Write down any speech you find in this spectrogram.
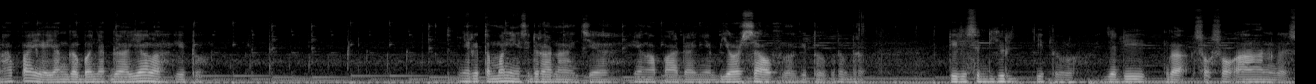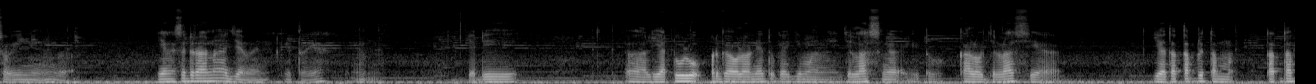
apa ya yang gak banyak gaya lah gitu. Nyari teman yang sederhana aja yang apa adanya. Be yourself lah gitu. Bener-bener diri sendiri gitu loh. Jadi nggak sok-sokan nggak sok ini enggak yang sederhana aja men gitu ya. Hmm. jadi uh, lihat dulu pergaulannya tuh kayak gimana. Jelas nggak gitu? Kalau jelas ya ya tetap di tetap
